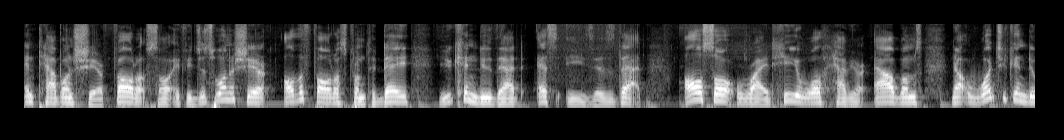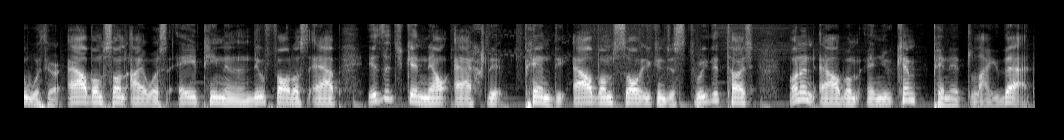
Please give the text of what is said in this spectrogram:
and tap on share photos. So if you just want to share all the photos from today, you can do that as easy as that. Also, right here, you will have your albums. Now, what you can do with your albums on iOS 18 and the new Photos app is that you can now actually pin the album. So you can just 3D touch on an album and you can pin it like that.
